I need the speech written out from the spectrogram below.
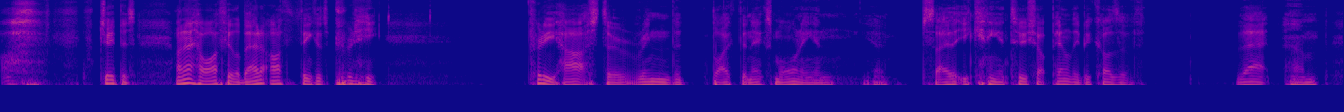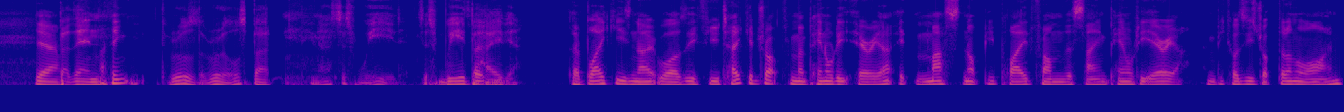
jeepers, I know how I feel about it. I think it's pretty, pretty harsh to ring the bloke the next morning and you know say that you're getting a two-shot penalty because of that. Um, Yeah. but then I think the rules are the rules. But you know, it's just weird. It's just weird So- behaviour. So Blakey's note was if you take a drop from a penalty area, it must not be played from the same penalty area. And because he's dropped it on the line,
